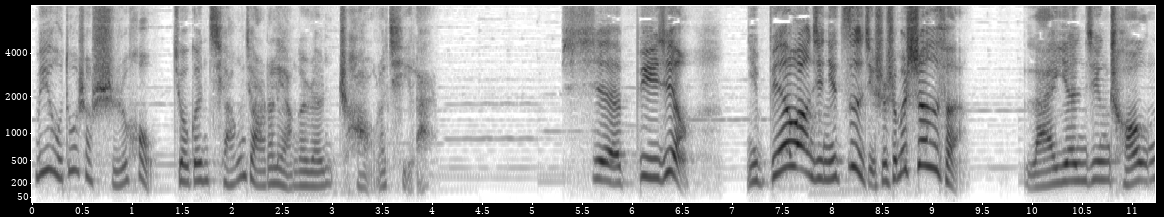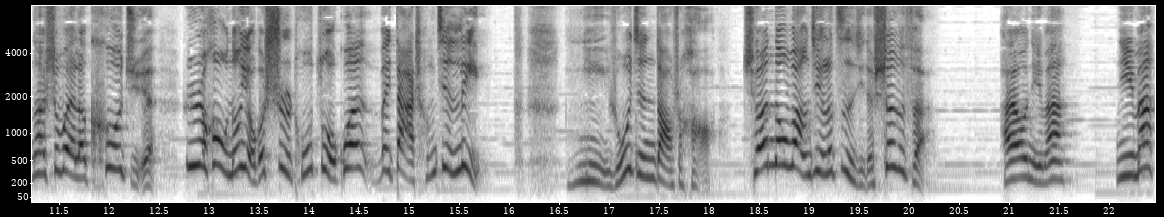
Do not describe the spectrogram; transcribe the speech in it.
没有多少时候，就跟墙角的两个人吵了起来。谢必竟，你别忘记你自己是什么身份，来燕京城那是为了科举，日后能有个仕途做官，为大成尽力。你如今倒是好，全都忘记了自己的身份。还有你们，你们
